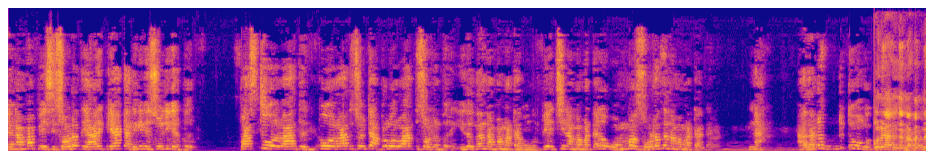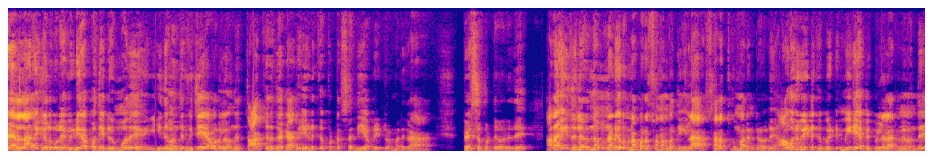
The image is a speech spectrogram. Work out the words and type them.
எங்க அம்மா பேசி சொல்றது யாரும் கேட்காதீங்க நீ சொல்லிக்கிறது ஃபர்ஸ்ட் ஒரு வார்த்தை இப்போ ஒரு வார்த்தை சொல்லிட்டு அப்புறம் ஒரு வார்த்தை சொல்ற பாரு. இதெல்லாம் நம்ப மாட்டாங்க. உங்க பேச்சு நம்ப மாட்டாங்க உம்மா சொல்றதை நம்ப மாட்டாங்க. என்ன? விட்டுட்டு உங்க அங்க நடந்த எல்லா நிகழ்வுகளையும் வீடியோ பதிட்டு இருக்கும்போது இது வந்து விஜய் அவர்களை வந்து தாக்குறதுக்காக எடுக்கப்பட்ட சதி அப்படின்ற மாதிரி தான் பேசப்பட்டு வருது. ஆனா இதுல இருந்த முன்னாடி ஒரு நபரை சொன்ன பாத்தீங்களா? சரத்குமார் என்றவர் அவர் வீட்டுக்கு போயிட்டு மீடியா பீப்புள் எல்லாருமே வந்து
